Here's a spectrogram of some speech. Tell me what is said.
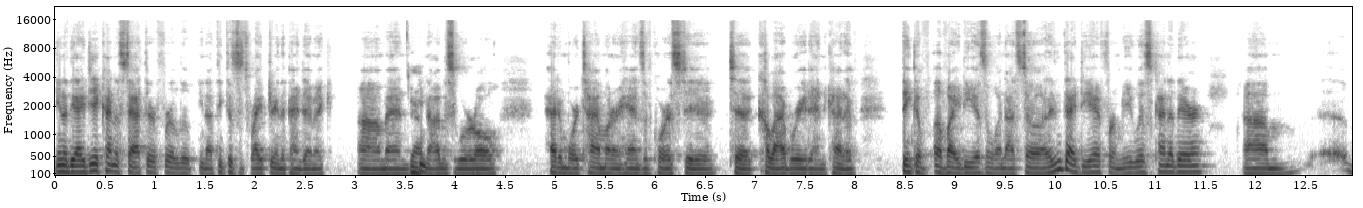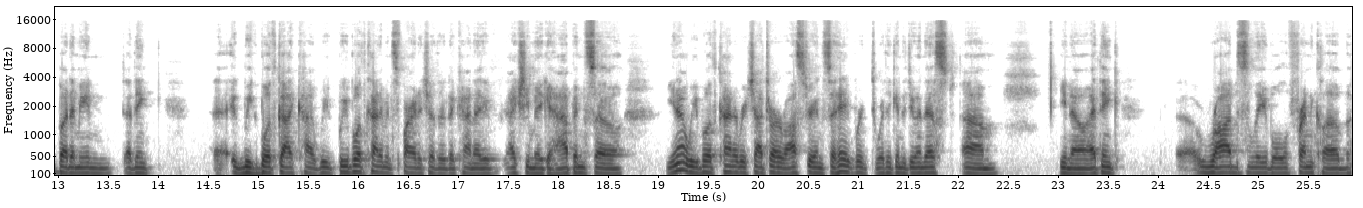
you know, the idea kind of sat there for a little. You know, I think this is right during the pandemic, um, and yeah. you know, obviously we're all had more time on our hands, of course, to to collaborate and kind of think of, of ideas and whatnot. So I think the idea for me was kind of there, um, but I mean, I think uh, we both got kind of, we, we both kind of inspired each other to kind of actually make it happen. So, you know, we both kind of reached out to our roster and said, Hey, we're, we're thinking of doing this. Um, you know, I think uh, Rob's label, Friend Club,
